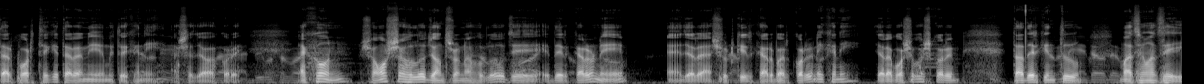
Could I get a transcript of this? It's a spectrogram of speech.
তারপর থেকে তারা নিয়মিত এখানে আসা যাওয়া করে। এখন সমস্যা হলো, যন্ত্রণা হলো যে এদের কারণে যারা শুটকির কারবার করেন এখানে যারা বসবাস করেন তাদের কিন্তু মাঝে মাঝেই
